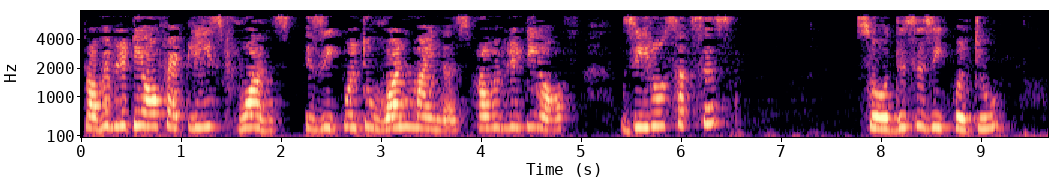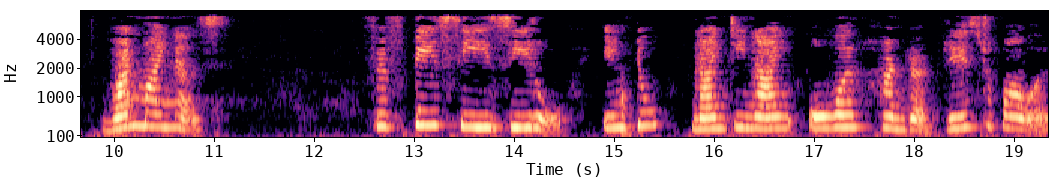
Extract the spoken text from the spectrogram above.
probability of at least once is equal to 1 minus probability of 0 success. So this is equal to 1 minus 50C0 into 99 over 100 raised to power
